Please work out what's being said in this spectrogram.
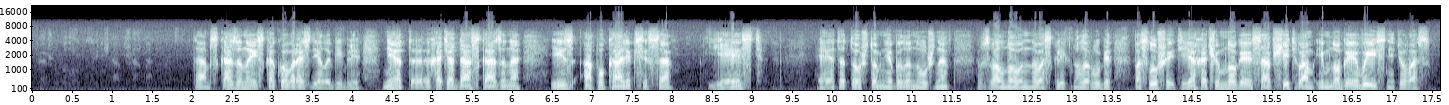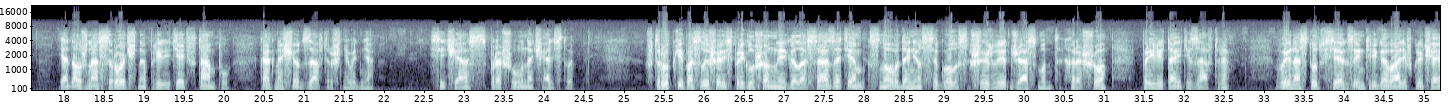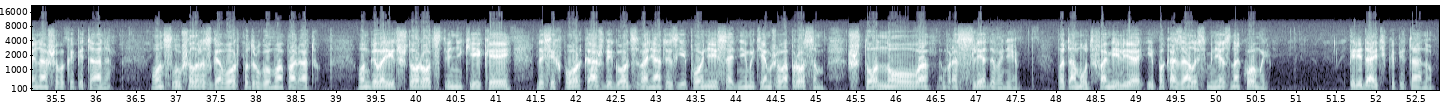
Там сказано, из какого раздела Библии? Нет, хотя да, сказано, из Апокалипсиса. Есть. Это то, что мне было нужно, взволнованно воскликнула Руби. Послушайте, я хочу многое сообщить вам и многое выяснить у вас. Я должна срочно прилететь в Тампу. Как насчет завтрашнего дня? Сейчас спрошу у начальства. В трубке послышались приглушенные голоса, затем снова донесся голос Ширли Джасмунд. «Хорошо, прилетайте завтра. Вы нас тут всех заинтриговали, включая нашего капитана. Он слушал разговор по другому аппарату. Он говорит, что родственники Кей до сих пор каждый год звонят из Японии с одним и тем же вопросом, что нового в расследовании. Потому-то фамилия и показалась мне знакомой. Передайте капитану.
